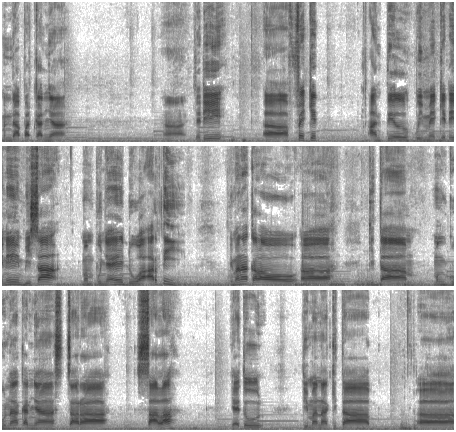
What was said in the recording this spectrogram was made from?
mendapatkannya. Nah, jadi uh, fake it until we make it ini bisa mempunyai dua arti. Di mana kalau uh, kita menggunakannya secara salah, yaitu di mana kita uh,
